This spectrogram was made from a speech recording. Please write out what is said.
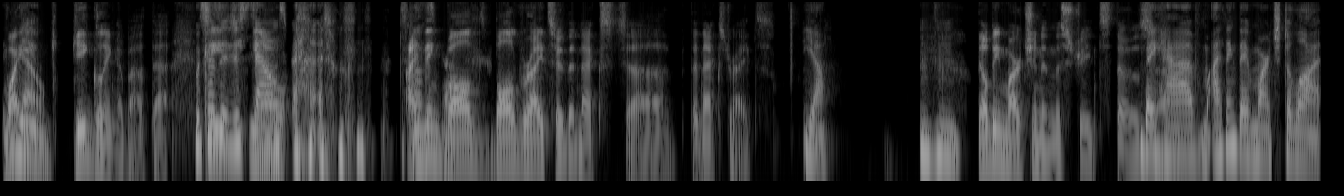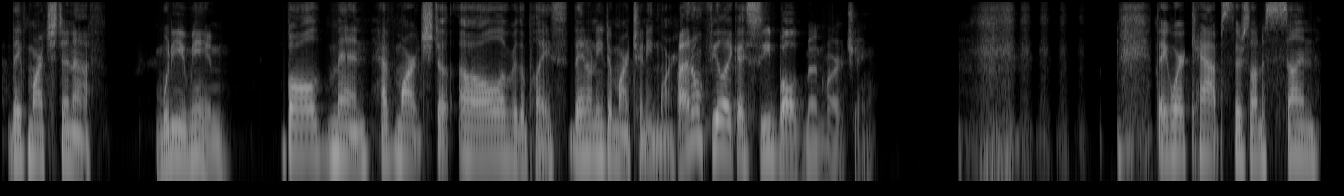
Why no, are you giggling about that? because See, it just you know, sounds bad. It I think bad. bald bald rights are the next uh the next rights. Yeah, hmm They'll be marching in the streets. Those they uh, have. I think they've marched a lot. They've marched enough. What do you mean? Bald men have marched all over the place. They don't need to march anymore. I don't feel like I see bald men marching. They wear caps. There's a lot of sun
